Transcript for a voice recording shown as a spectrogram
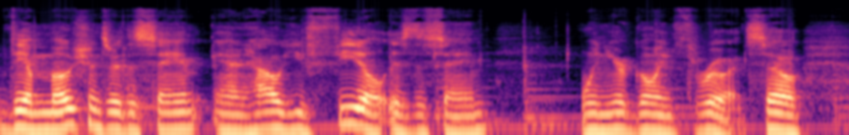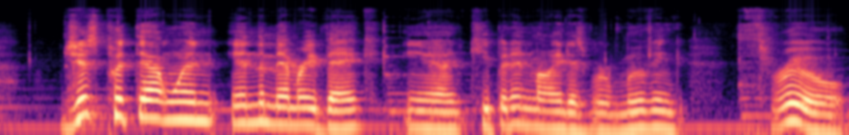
the emotions are the same and how you feel is the same when you're going through it. So just put that one in the memory bank and keep it in mind as we're moving through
